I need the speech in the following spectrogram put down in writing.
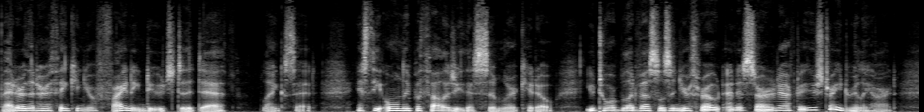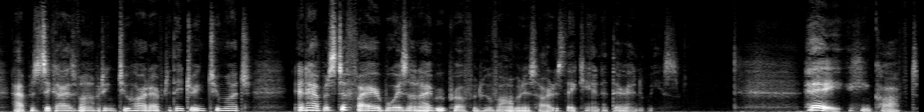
Better than her thinking you're fighting dudes to the death, Blank said. It's the only pathology that's similar, kiddo. You tore blood vessels in your throat, and it started after you strained really hard. Happens to guys vomiting too hard after they drink too much, and happens to fire boys on ibuprofen who vomit as hard as they can at their enemies. Hey, he coughed,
